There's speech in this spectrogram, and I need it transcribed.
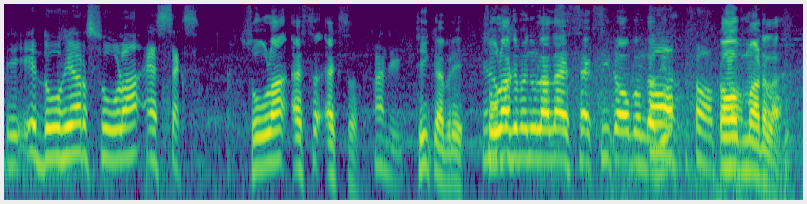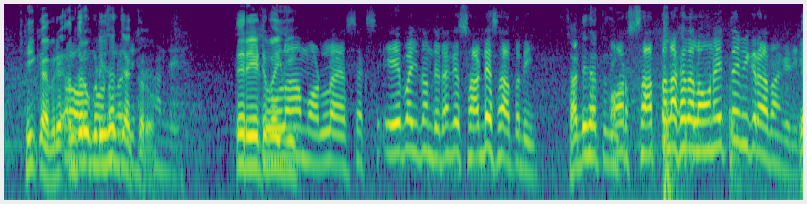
ਤੇ ਇਹ 2016 SX 16 SX ਹਾਂਜੀ। ਠੀਕ ਹੈ ਵੀਰੇ। 16 ਚ ਮੈਨੂੰ ਲੱਗਦਾ SX ਹੀ ਟੌਪ ਹੁੰਦਾ Top, ਸੀ top, ਟੌਪ ਮਾਡਲ ਆ। ਠੀਕ ਹੈ ਵੀਰੇ। ਅੰਦਰੋਂ Top ਕੰਡੀਸ਼ਨ model ਆ ਚੈੱਕ ਜੀ, ਕਰੋ। ਹਾਂਜੀ। ਤੇ ਰੇਟ ਬਾਈ ਜੀ? 16 ਮਾਡਲ SX ਇਹ ਭਾਜੀ ਤੁਹਾਨੂੰ ਦੇ ਦਾਂਗੇ 7.5 ਦੀ। 7.5 ਦੀ। ਔਰ 7 ਲੱਖ ਦਾ ਲੋਨ ਇੱਥੇ ਵੀ ਕਰਾ ਦਾਂਗੇ ਜੀ। ਕੀ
